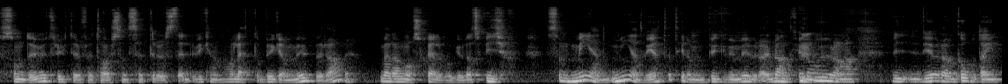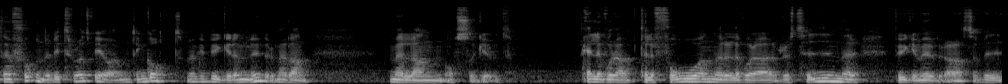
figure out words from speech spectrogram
som du uttryckte det för ett tag sedan, sätter oss, vi kan ha lätt att bygga murar mellan oss själva och Gud. Alltså vi, så med, medvetet till och med bygger vi murar. Ibland kan mm. de murarna, vi, vi gör av goda intentioner, vi tror att vi gör någonting gott, men vi bygger en mur mellan, mellan oss och Gud. Eller våra telefoner eller våra rutiner bygger murar. Alltså vi,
